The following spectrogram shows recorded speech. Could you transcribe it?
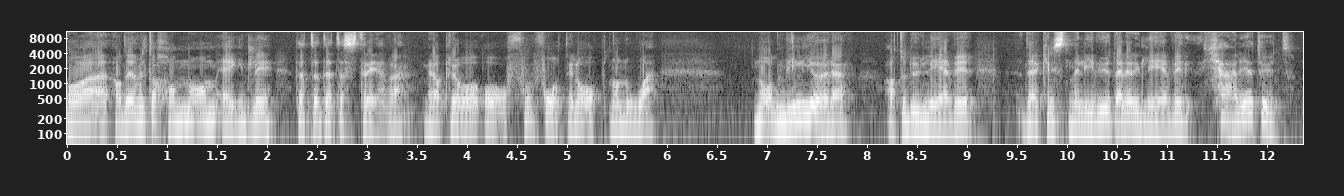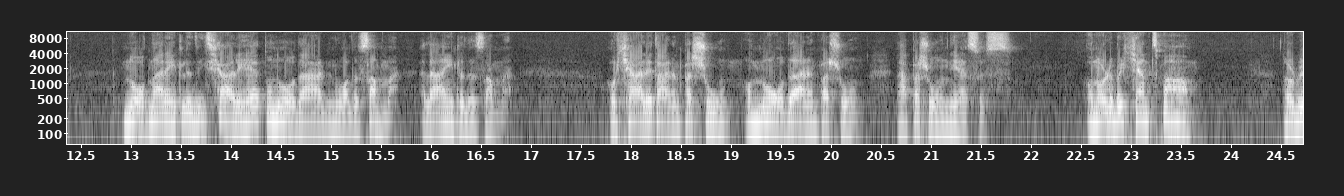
Og, og den vil ta hånd om egentlig dette, dette strevet med å prøve å, å få, til å oppnå noe. Nåden vil gjøre at du lever det kristne livet ut, eller lever kjærlighet ut. Nåden er egentlig kjærlighet, og nåde er noe av det samme. Eller er egentlig det samme. Og kjærlighet er en person, og nåde er en person. Det er personen Jesus. Og når du blir kjent med ham, når du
